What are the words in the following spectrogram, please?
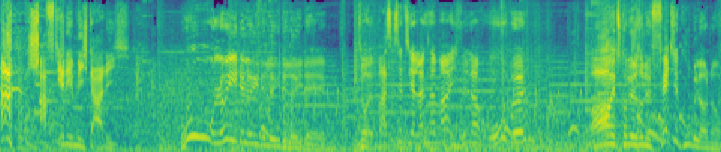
Ha, schafft ihr nämlich gar nicht. Oh, Leute, Leute, Leute, Leute. So, was ist jetzt hier langsamer? Ich will nach oben. Oh, jetzt kommt wieder so eine fette Kugel auch noch.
